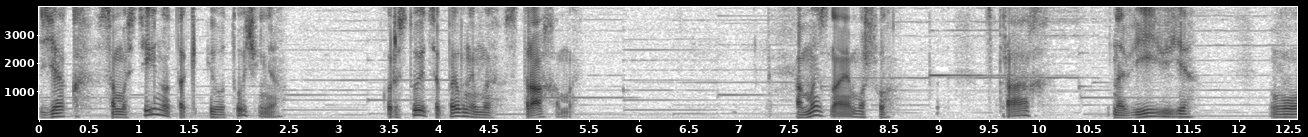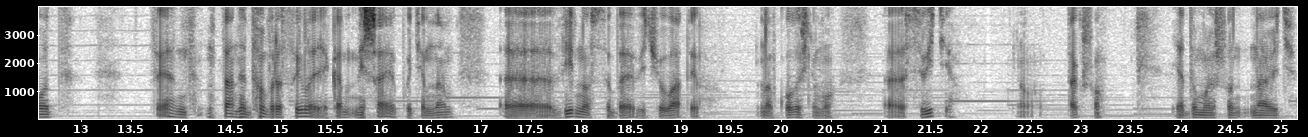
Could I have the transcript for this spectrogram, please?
як самостійно, так і оточення користуються певними страхами. А ми знаємо, що страх навіює. От. Це та недобра сила, яка мішає потім нам е, вільно себе відчувати в навколишньому е, світі. Так що я думаю, що навіть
